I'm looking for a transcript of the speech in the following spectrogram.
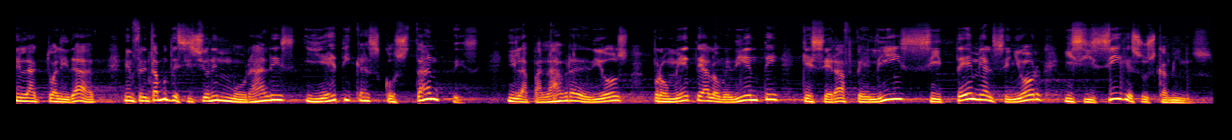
En la actualidad enfrentamos decisiones morales y éticas constantes y la palabra de Dios promete al obediente que será feliz si teme al Señor y si sigue sus caminos.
